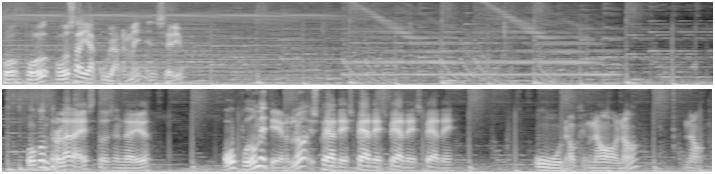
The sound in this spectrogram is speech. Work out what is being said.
¿Puedo, puedo, salir a curarme? ¿En serio? Puedo controlar a estos, en realidad Oh, ¿puedo meterlo? Espérate, espérate, espérate, espérate Uh, no, no, no No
